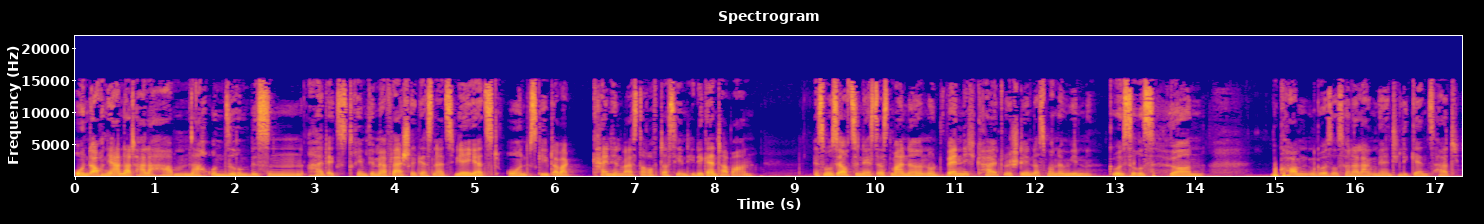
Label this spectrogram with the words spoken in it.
Und auch Neandertaler haben nach unserem Wissen halt extrem viel mehr Fleisch gegessen als wir jetzt. Und es gibt aber keinen Hinweis darauf, dass sie intelligenter waren. Es muss ja auch zunächst erstmal eine Notwendigkeit bestehen, dass man irgendwie ein größeres Hirn bekommt, ein größeres Hirn erlangt, mehr Intelligenz hat.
